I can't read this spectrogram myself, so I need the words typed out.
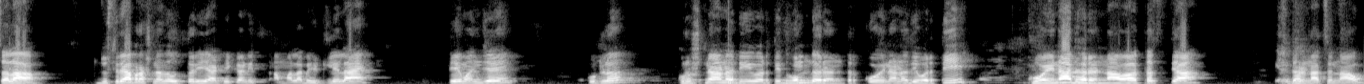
चला दुसऱ्या प्रश्नाचं उत्तर या ठिकाणी आम्हाला भेटलेलं आहे. ते म्हणजे कुठलं? कृष्णा नदीवरती धोम धरण तर कोयना नदीवरती कोयना धरण नावातच त्या धरणाचं नाव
